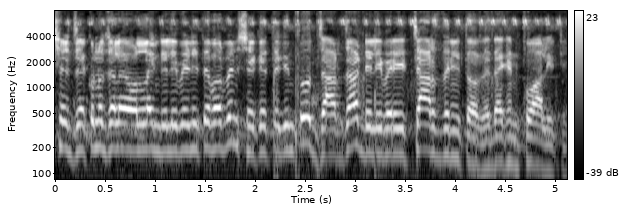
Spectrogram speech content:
বাংলাদেশের যে কোনো জেলায় অনলাইন ডেলিভারি নিতে পারবেন, সেক্ষেত্রে কিন্তু যার যার ডেলিভারি চার্জ নিতে হবে। দেখেন কোয়ালিটি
